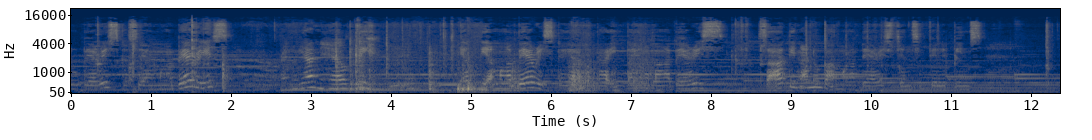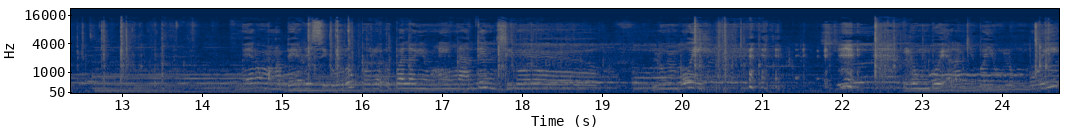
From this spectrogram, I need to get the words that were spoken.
blueberries kasi ang mga berries, ano yan, healthy. Healthy ang mga berries. Kaya kain tayo ng mga berries. Sa atin, ano ba ang mga berries dyan sa Philippines? Merong mga berries siguro. Pero iba lang yung name natin. Siguro, lumboy. lumboy. Alam niyo ba yung lumboy?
